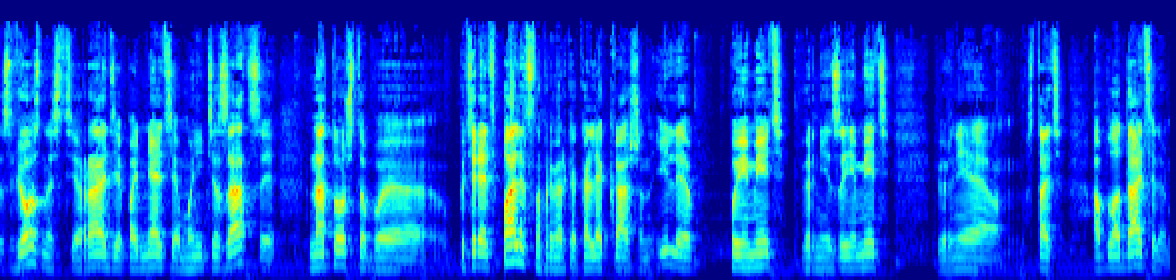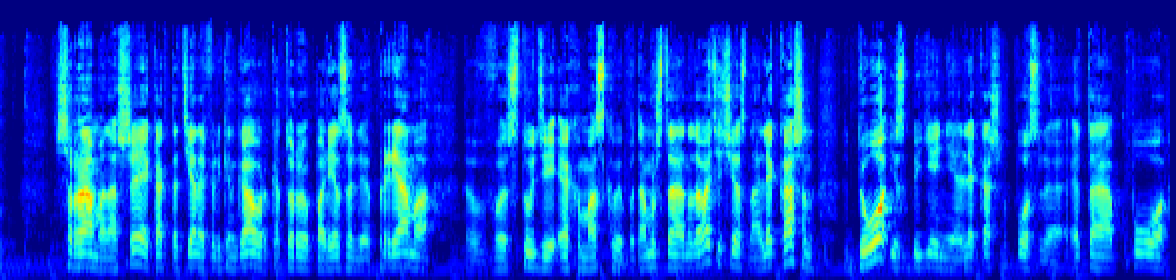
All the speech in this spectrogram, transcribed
звездности, ради поднятия монетизации на то, чтобы потерять палец, например, как Олег Кашин, или поиметь, вернее, заиметь, вернее, стать обладателем шрама на шее, как Татьяна Фельгенгауэр, которую порезали прямо в студии «Эхо Москвы». Потому что, ну давайте честно, Олег Кашин до избиения, Олег Кашин после, это по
